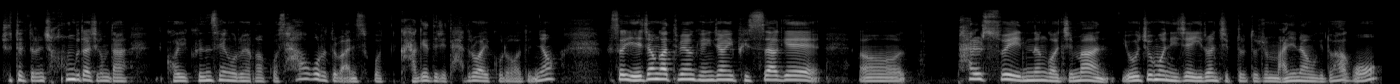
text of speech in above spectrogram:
주택들은 전부 다 지금 다 거의 근생으로 해갖고 사옥으로들 많이 쓰고 가게들이 다 들어와 있고 그러거든요. 그래서 예전 같으면 굉장히 비싸게 어, 팔수 있는 거지만 요즘은 이제 이런 집들도 좀 많이 나오기도 하고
